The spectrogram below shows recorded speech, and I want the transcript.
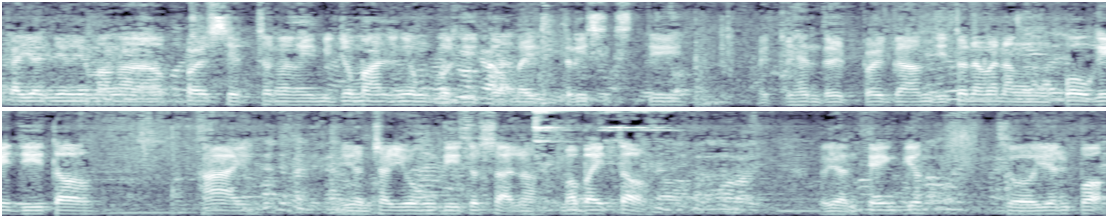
Kaya yun yung mga per set sa ngayon. Medyo mahal yung gold dito. May 360, may 300 per gram. Dito naman ang pogi dito. Hi. Yan siya yung dito sa ano. Mabait to. Ayan, thank you. So, yan po.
